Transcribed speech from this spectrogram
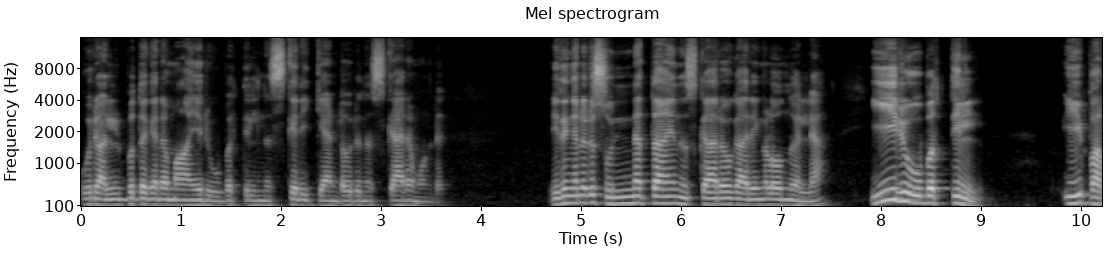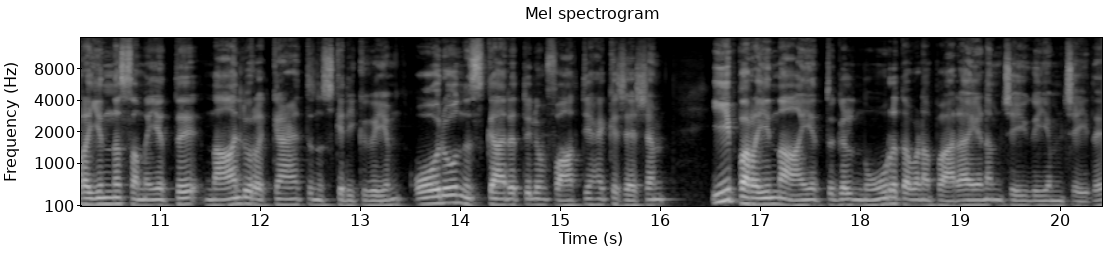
ഒരു അത്ഭുതകരമായ രൂപത്തിൽ നിസ്കരിക്കേണ്ട ഒരു നിസ്കാരമുണ്ട്. ഇതിങ്ങനെ ഒരു സുന്നത്തായ നിസ്കാരമോ കാര്യങ്ങളോ ഒന്നുമല്ല. ഈ രൂപത്തിൽ ഈ പറയുന്ന സമയത്ത് നാലു റക്കായത്ത് നിസ്കരിക്കുകയും ഓരോ നിസ്കാരത്തിലും ഫാത്തിഹയ്ക്ക് ശേഷം ഈ പറയുന്ന ആയത്തുകൾ നൂറ് തവണ പാരായണം ചെയ്യുകയും ചെയ്ത്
